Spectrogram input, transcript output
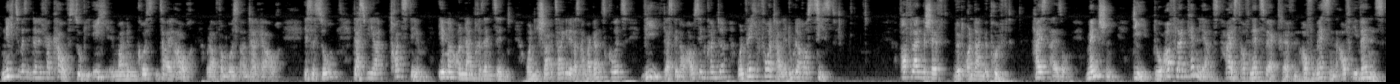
nichts übers Internet verkaufst, so wie ich in meinem größten Teil auch oder vom größten Anteil her auch, ist es so, dass wir trotzdem immer online präsent sind. Und ich zeige dir das einmal ganz kurz, wie das genau aussehen könnte und welche Vorteile du daraus ziehst. Offline-Geschäft wird online geprüft. Heißt also, Menschen, die du offline kennenlernst, heißt auf Netzwerktreffen, auf Messen, auf Events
